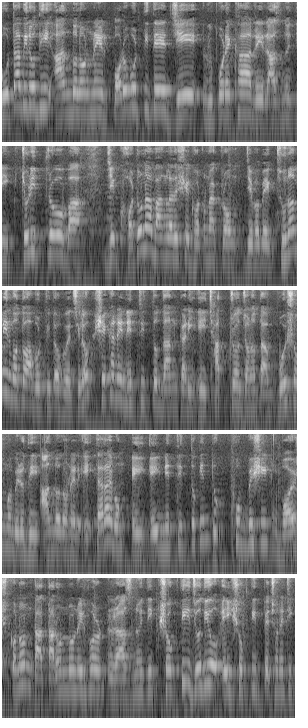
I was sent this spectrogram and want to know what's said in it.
কোটা বিরোধী আন্দোলনের পরবর্তীতে যে রূপরেখা রে রাজনৈতিক চরিত্র বা যে ঘটনা, বাংলাদেশে ঘটনাক্রম যেভাবে সুনামির মতো আবর্তিত হয়েছিল, সেখানে নেতৃত্ব দানকারী এই ছাত্র জনতা বৈষম্য বিরোধী আন্দোলনের এই তারা এবং এই এই নেতৃত্ব কিন্তু খুব বেশি বয়স্ক নন, তা তারুণ্য নির্ভর রাজনৈতিক শক্তি। যদিও এই শক্তির পেছনে ঠিক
